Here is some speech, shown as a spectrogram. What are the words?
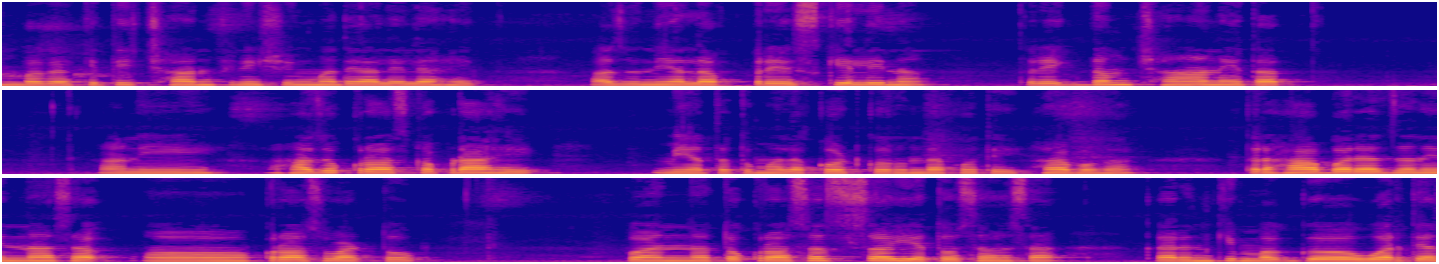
बघा किती छान फिनिशिंगमध्ये आलेले आहेत. अजून याला प्रेस केली ना तर एकदम छान येतात. आणि हा जो क्रॉस कपडा आहे मी आता तुम्हाला कट करून दाखवते. हा बघा. तर हा बऱ्याच जणींना असा क्रॉस वाटतो. पण तो क्रॉसच येतो सहसा. कारण की मग वरत्या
